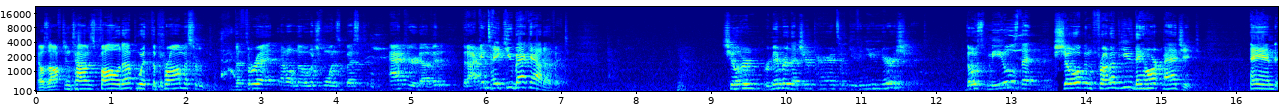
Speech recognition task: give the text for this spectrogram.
That was oftentimes followed up with the promise or the threat, I don't know which one's best accurate of it, that I can take you back out of it. Children, remember that your parents have given you nourishment. Those meals that show up in front of you, they aren't magic. And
